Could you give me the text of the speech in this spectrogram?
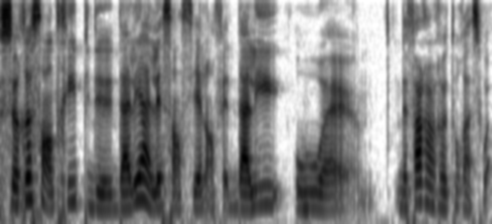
se recentrer puis d'aller à l'essentiel, en fait, d'aller au. Euh, de faire un retour à soi.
